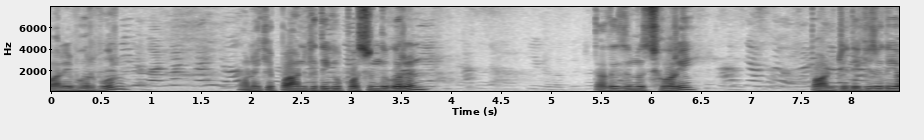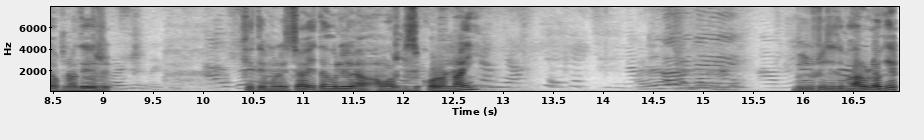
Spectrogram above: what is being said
পানি ভরপুর। অনেকে পান খেতে খুব পছন্দ করেন। তাদের জন্য সরি। পানটি দেখে যদি আপনাদের খেতে মনে চায়, তাহলে আমার কিছু করার নাই। ভিডিওটি যদি ভালো লাগে,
